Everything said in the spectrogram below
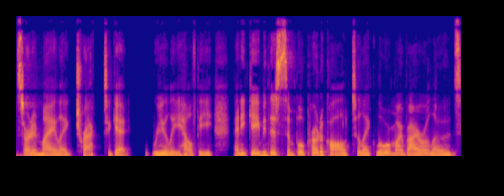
started my like track to get really healthy and he gave me this simple protocol to like lower my viral loads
